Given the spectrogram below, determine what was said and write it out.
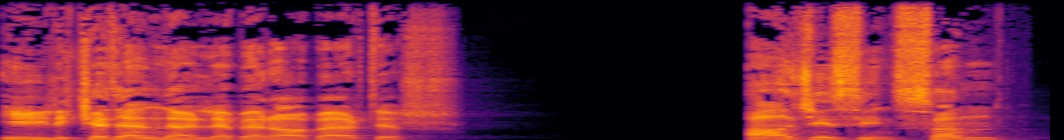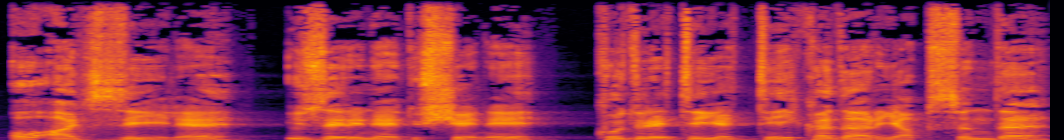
iyilik edenlerle beraberdir. Aciz insan o acziyle üzerine düşeni kudreti yettiği kadar yapsın da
